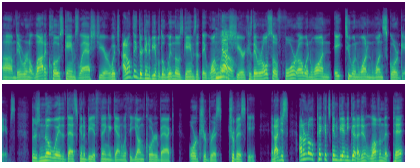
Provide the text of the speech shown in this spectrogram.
Um, they were in a lot of close games last year, which I don't think they're going to be able to win those games that they won No. last year because they were also 4 0 and 1, 8 2 and 1, and one score games. There's no way that that's going to be a thing again with a young quarterback or Trubis- Trubisky. And I just, I don't know if Pickett's going to be any good. I didn't love him at Pitt.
